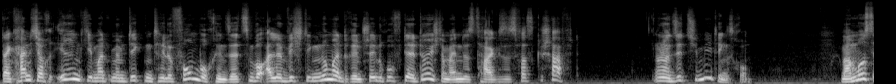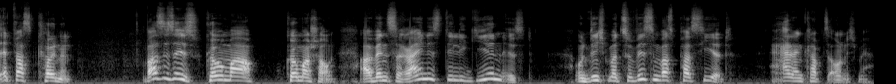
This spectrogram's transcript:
Dann kann ich auch irgendjemand mit einem dicken Telefonbuch hinsetzen, wo alle wichtigen Nummern drinstehen, ruft der durch am Ende des Tages ist was geschafft. Und dann sitze ich in Meetings rum. Man muss etwas können. Was es ist, können wir mal, können wir mal schauen. Aber wenn es reines Delegieren ist und nicht mal zu wissen, was passiert, ja, dann klappt es auch nicht mehr.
